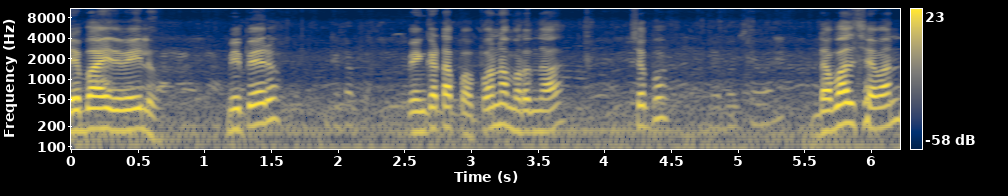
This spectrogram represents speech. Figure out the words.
డెబ్బై ఐదు వేలు. మీ పేరు? వెంకటప్ప ఫోన్ నెంబర్ ఉందా? చెప్పు. Double seven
